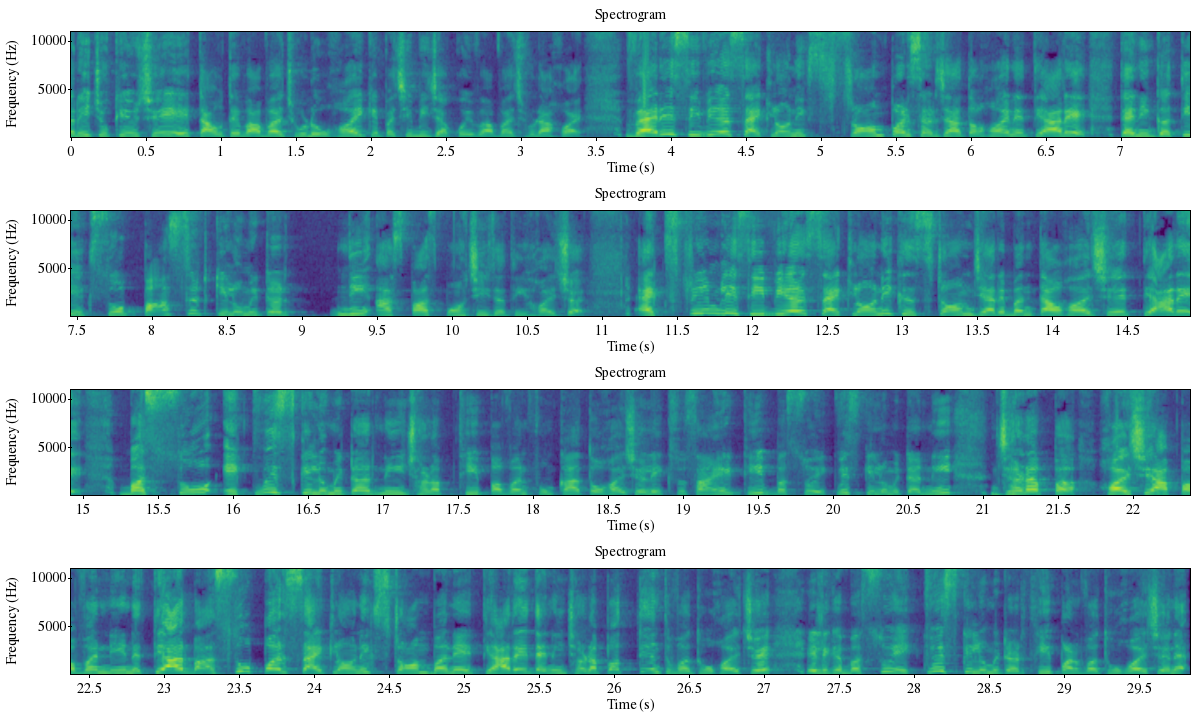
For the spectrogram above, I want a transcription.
કરી ચૂક્યું છે એ તાવતે વાવાજોડો હોય કે પછી બીજો કોઈ વાવાજોડો હોય વેરી સિવિયર સાયક્લોનિક સ્ટ્રોમ પર સર્જાતો હોય ને ત્યારે તેની ગતિ 165 કિલોમીટર ની આસપાસ પહોંચી જતી હોય છે એક્સ્ટ્રીમલી સીવિયર સાયક્લોનિક સ્ટોર્મ જ્યારે બનતા હોય છે ત્યારે 221 કિલોમીટર ની ઝડપ થી પવન ફૂંકાતો હોય છે એટલે 160 થી 221 કિલોમીટર ની ઝડપ હોય છે આ પવન ની અને ત્યાર બાદ સુપર સાયક્લોનિક સ્ટોર્મ બને ત્યારે તેની ઝડપ અત્યંત વધુ હોય છે એટલે કે 221 કિલોમીટર થી પણ વધુ હોય છે અને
